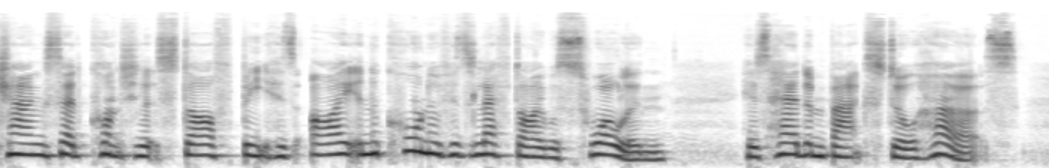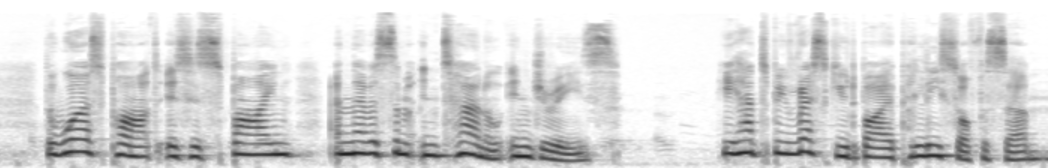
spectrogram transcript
Chang said consulate staff beat his eye and the corner of his left eye was swollen. His head and back still hurts. The worst part is his spine, and there are some internal injuries. He had to be rescued by a police officer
